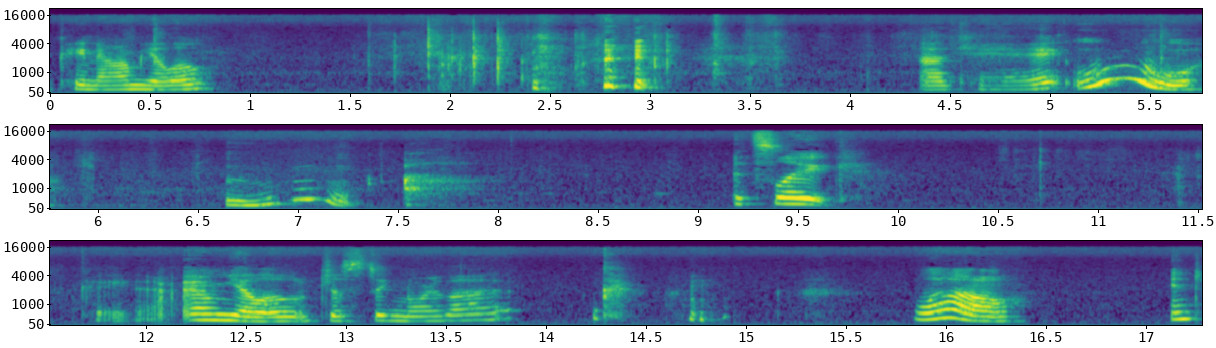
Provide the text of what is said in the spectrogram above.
Okay, now I'm yellow. Okay. Ooh. Ooh. It's like, okay, I'm yellow. Just ignore that. wow. And,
